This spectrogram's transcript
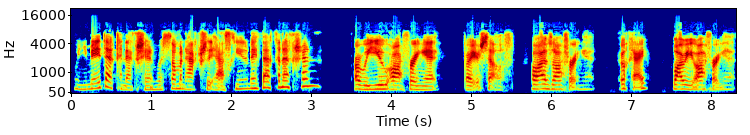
When you made that connection, was someone actually asking you to make that connection? Or were you offering it by yourself? Oh, I was offering it. Okay. Why were you offering it?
